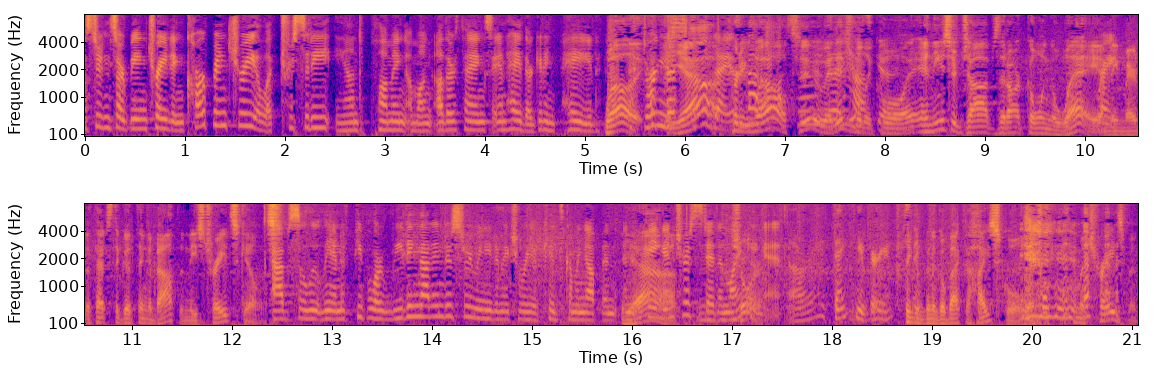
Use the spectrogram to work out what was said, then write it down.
Now, students are being trained in carpentry, electricity, and plumbing, among other things. And hey, they're getting paid Well, during this yeah, school day. pretty well awesome? too. It is Yeah. really cool, and these are jobs that aren't going away. I Right. mean, Meredith, that's the good thing about them. These trade skills. Absolutely. And if people are leaving that industry, we need to make sure we have kids coming up and, and Yeah. being interested and Sure. liking it. All right, thank you. Very I think I'm going to go back to high school. I'm a tradesman.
